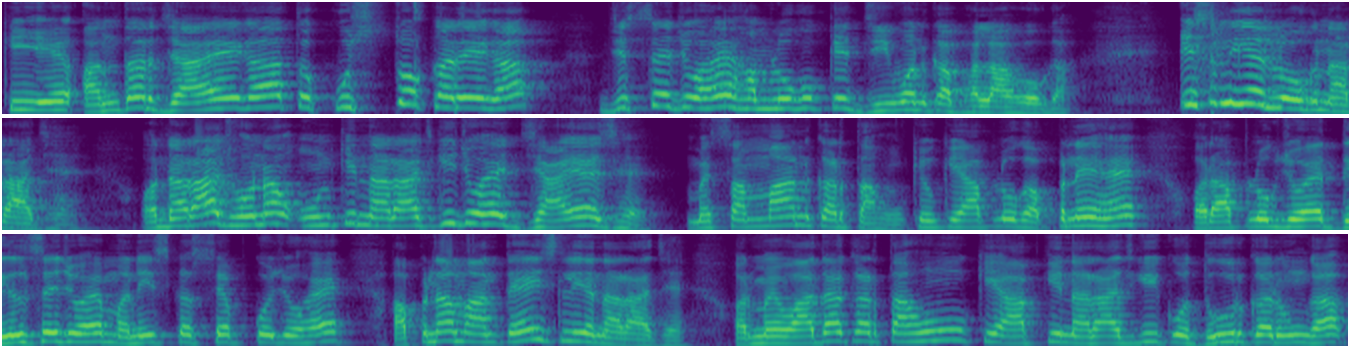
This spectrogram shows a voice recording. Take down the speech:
कि ये अंदर जाएगा तो कुछ तो करेगा, जिससे जो है हम लोगों के जीवन का भला होगा। इसलिए लोग नाराज़ हैं। और नाराज़ होना उनकी नाराज़गी जो है जायज़ है। मैं सम्मान करता हूँ क्योंकि आप लोग अपने हैं और आप लोग जो है दिल से जो है मनीष कश्यप को जो है अपना मानते हैं इसलिए नाराज़ है। और मैं वादा करता हूँ कि आपकी नाराज़गी को दूर करूँगा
